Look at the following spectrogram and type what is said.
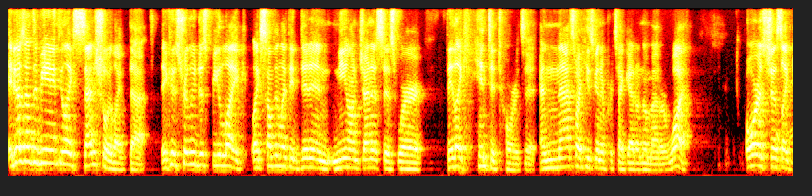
It doesn't have to be anything like sensual like that. It could truly just be like like something like they did in Neon Genesis where they like hinted towards it. And that's why he's gonna protect Geto no matter what. Or it's just like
